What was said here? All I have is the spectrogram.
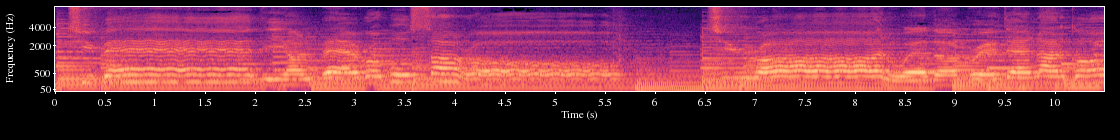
to bear the unbearable sorrow to run where the brave dare not go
